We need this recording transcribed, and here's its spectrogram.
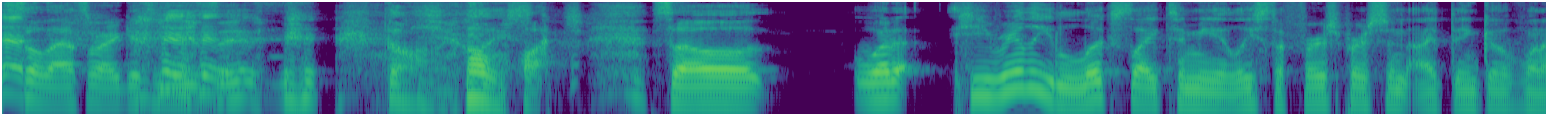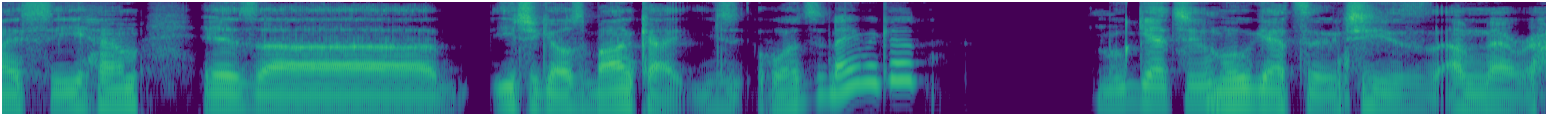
so that's where I get to use it. the only watch. So what he really looks like to me, at least the first person I think of when I see him is uh Ichigo's Bankai. What's his name again? Mugetsu. Mugetsu. Jeez, I'm never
